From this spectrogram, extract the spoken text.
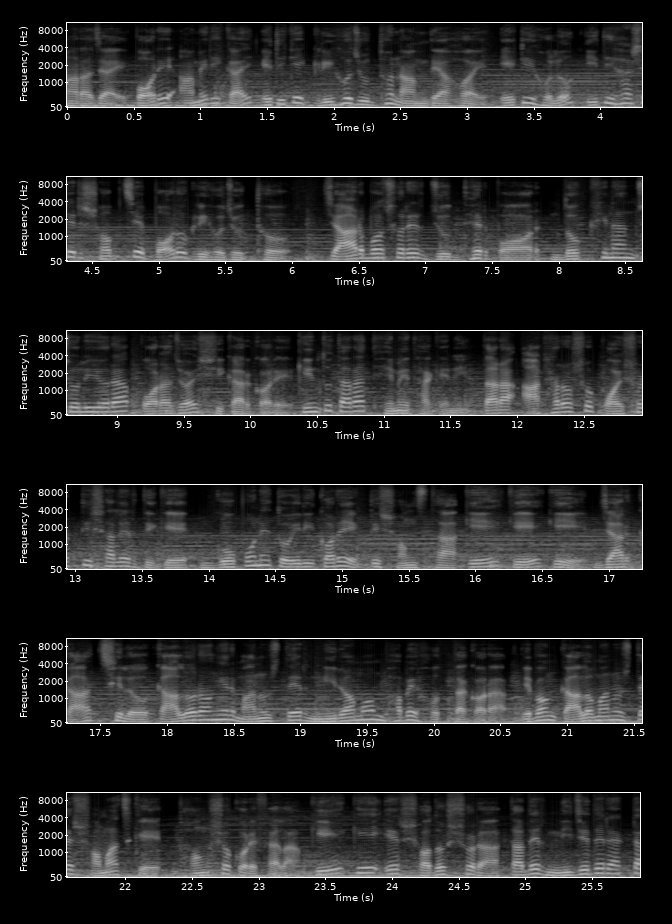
মারা যায়। পরে আমেরিকায় এটিকে গৃহযুদ্ধ নাম দেয়া হয়। এটি হল ইতিহাসের সবচেয়ে বড় গৃহযুদ্ধ। চার বছরের যুদ্ধের পর দক্ষিণাঞ্চলীয়রা পরাজয় স্বীকার করে, কিন্তু তারা থেমে থাকেনি। তারা আঠারোশো পঁয়ষট্টি সালের দিকে গোপনে তৈরি করে একটি সংস্থা কে কে কে, যার কাজ ছিল কালো রঙের মানুষদের নিরমমভাবে হত্যা করা এবং কালো মানুষদের সমাজকে ধ্বংস করে ফেলা। কে কে এর সদস্যরা তাদের নিজেদের একটা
